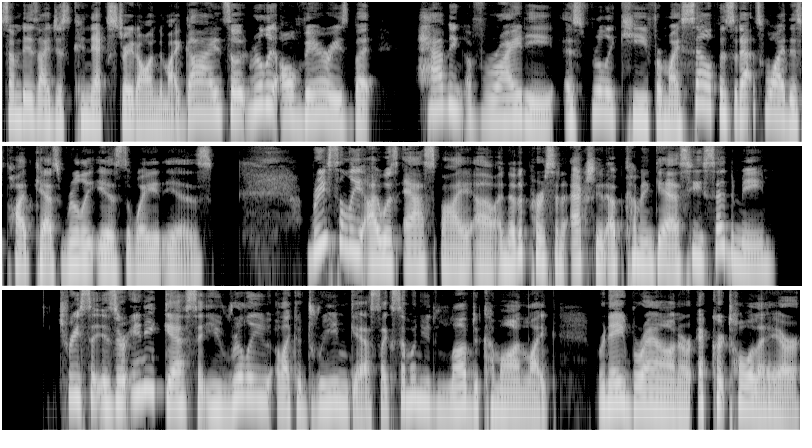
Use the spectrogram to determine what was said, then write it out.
Some days I just connect straight on to my guide. So it really all varies, but having a variety is really key for myself. And so that's why this podcast really is the way it is. Recently, I was asked by uh, another person, actually an upcoming guest. He said to me, Teresa, is there any guest that you really like a dream guest, like someone you'd love to come on, like Brene Brown or Eckhart Tolle or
